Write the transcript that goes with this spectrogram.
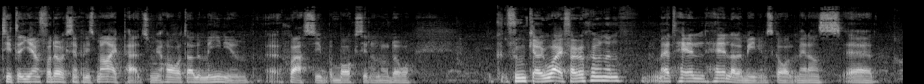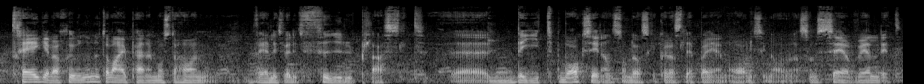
Titta, jämför då exempelvis med iPad som ju har ett aluminiumchassi på baksidan och då funkar ju wifi-versionen med ett hel, hel aluminiumskal medan eh, 3G-versionen av iPaden måste ha en väldigt, väldigt ful plastbit eh, på baksidan som då ska kunna släppa igen radiosignalerna som ser väldigt,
